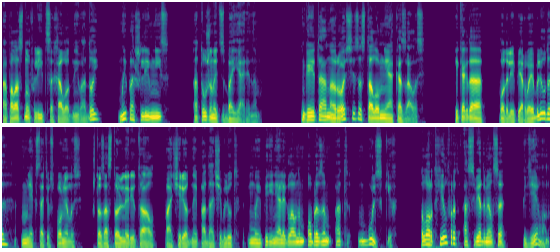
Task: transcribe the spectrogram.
Ополоснув лица холодной водой, мы пошли вниз отужинать с боярином. Гаэтано Росси за столом не оказалось. И когда подали первое блюдо, мне, кстати, вспомнилось, что застольный ритуал по очередной подаче блюд мы переняли главным образом от бульских, Лорд Хилфорд осведомился, где он.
